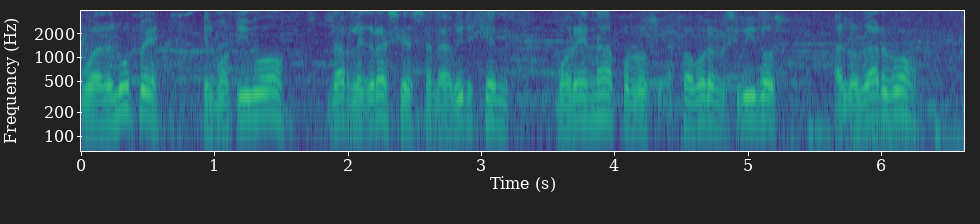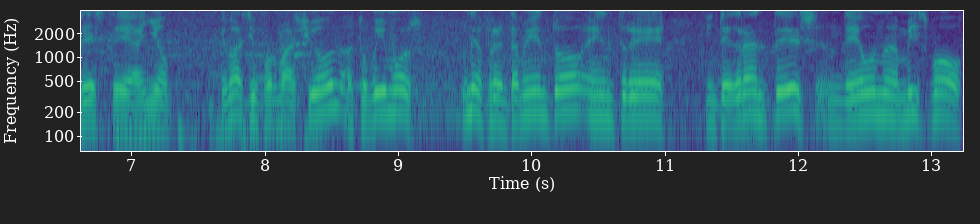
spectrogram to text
Guadalupe. El motivo, darle gracias a la Virgen Morena por los favores recibidos a lo largo de este año. De más información, tuvimos un enfrentamiento entre integrantes de un mismo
